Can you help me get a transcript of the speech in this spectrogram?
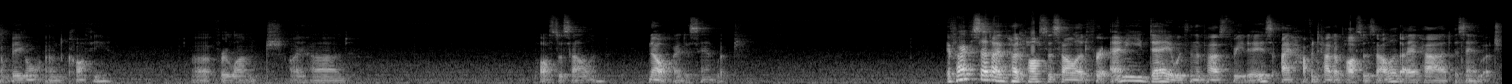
a bagel and coffee. Uh, for lunch, I had pasta salad. No, I had a sandwich. If I've said I've had pasta salad for any day within the past three days, I haven't had a pasta salad. I have had a sandwich.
